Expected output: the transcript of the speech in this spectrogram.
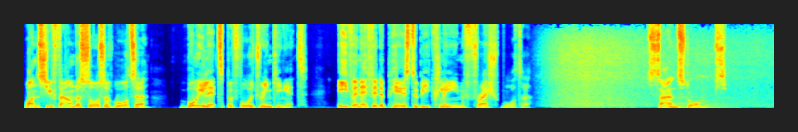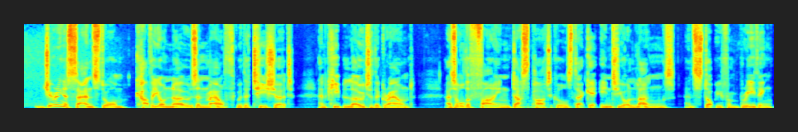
Once you've found a source of water, boil it before drinking it, even if it appears to be clean, fresh water. Sandstorms. During a sandstorm, cover your nose and mouth with a t shirt and keep low to the ground, as all the fine dust particles that get into your lungs and stop you from breathing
